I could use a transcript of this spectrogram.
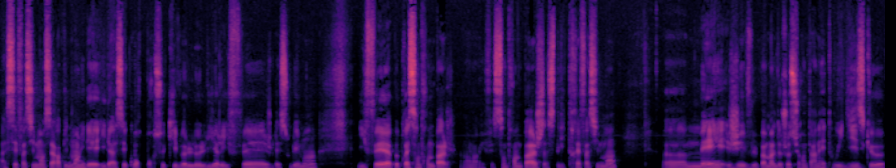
assez facilement, assez rapidement. Il est, il est assez court pour ceux qui veulent le lire. Il fait, je l'ai sous les mains, il fait à peu près 130 pages. Il fait 130 pages, ça se lit très facilement. Euh, mais j'ai vu pas mal de choses sur Internet où ils disent que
